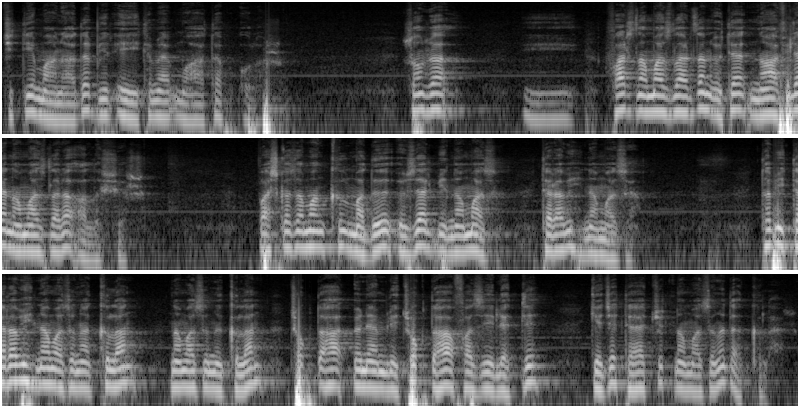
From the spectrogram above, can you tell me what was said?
Ciddi manada bir eğitime muhatap olur. Sonra e, farz namazlardan öte nafile namazlara alışır. Başka zaman kılmadığı özel bir namaz, teravih namazı. Tabi teravih namazına kılan, namazını kılan çok daha önemli, çok daha faziletli gece teheccüd namazını da kılar.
